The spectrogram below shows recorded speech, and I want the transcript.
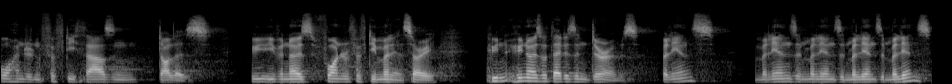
$450,000. Who even knows 450 million? Sorry. Who, who knows what that is in dirhams? Billions? Millions and millions and millions and millions?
